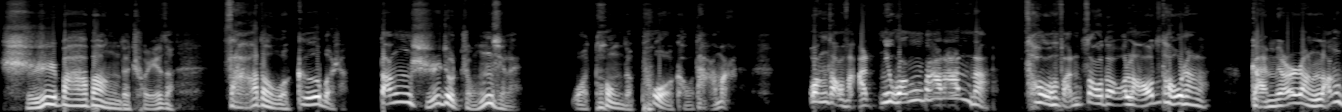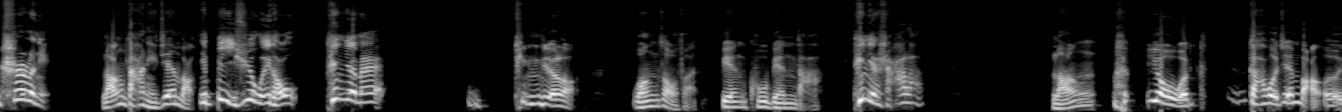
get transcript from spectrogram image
十八磅的锤子砸到我胳膊上，当时就肿起来。我痛得破口大骂：“汪造反，你王八蛋呐！造反造到我老子头上了，赶明儿让狼吃了你！狼打你肩膀，你必须回头，听见没？”听见了。汪造反边哭边打，听见啥了？狼要我打我肩膀，呃，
